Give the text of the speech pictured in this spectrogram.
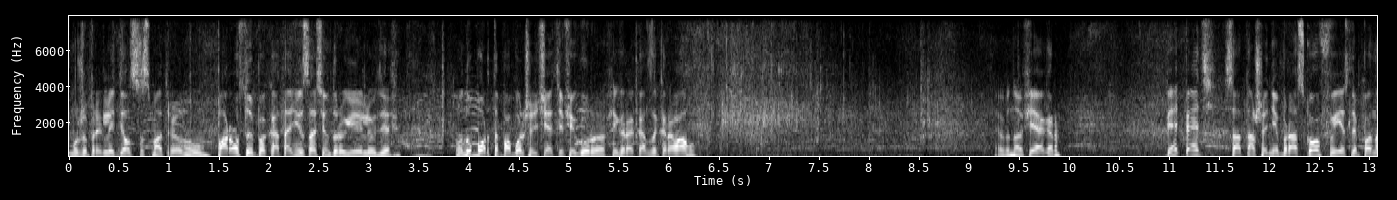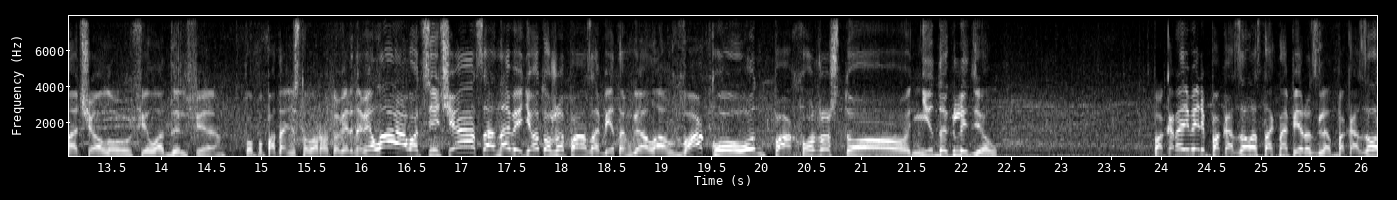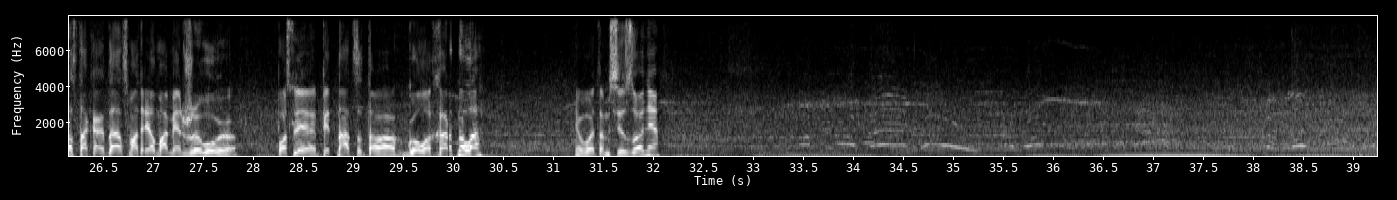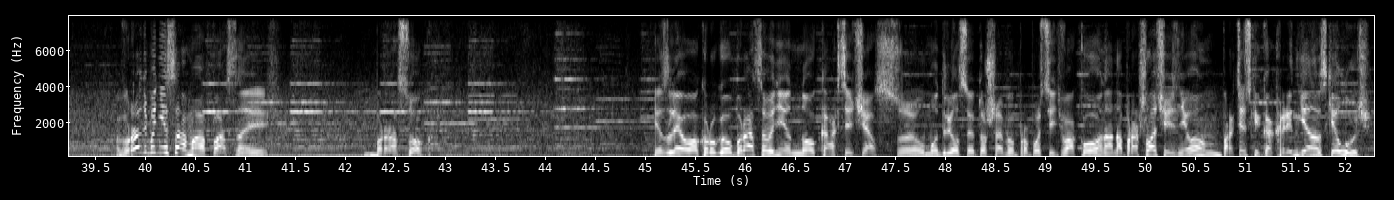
потом уже пригляделся, смотрю, ну, по росту и по катанию совсем другие люди. Ну, борта по большей части фигуру игрока закрывал. Вновь Ягр. 5-5. Соотношение бросков. Если поначалу Филадельфия по попаданию с ворот уверенно вела, а вот сейчас она ведет уже по забитым голам. Вакуун, похоже, что не доглядел. По крайней мере, показалось так на первый взгляд. Показалось так, когда смотрел момент живую. После 15-го гола Хартнелла в этом сезоне. Вроде бы не самый опасный бросок из левого круга выбрасывания, но как сейчас умудрился эту шайбу пропустить Вакоун, она прошла через него практически как рентгеновский луч.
